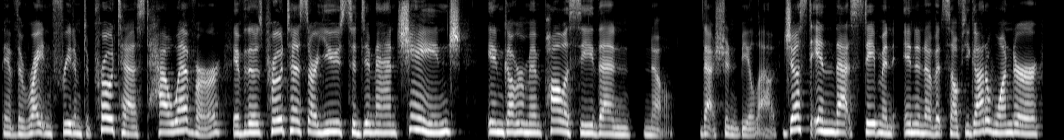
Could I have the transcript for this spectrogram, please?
they have the right and freedom to protest. However, if those protests are used to demand change in government policy, then no, that shouldn't be allowed. Just in that statement in and of itself, you got to wonder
